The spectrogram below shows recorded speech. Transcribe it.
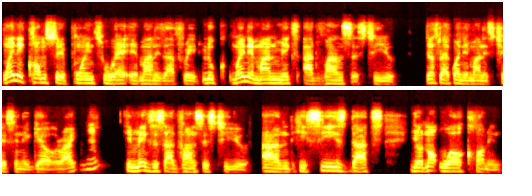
When it comes to a point where a man is afraid, look, when a man makes advances to you, just like when a man is chasing a girl, right? Mhm. He makes these advances to you and he sees that you're not welcoming.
